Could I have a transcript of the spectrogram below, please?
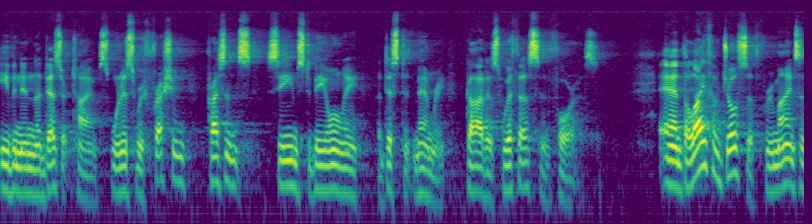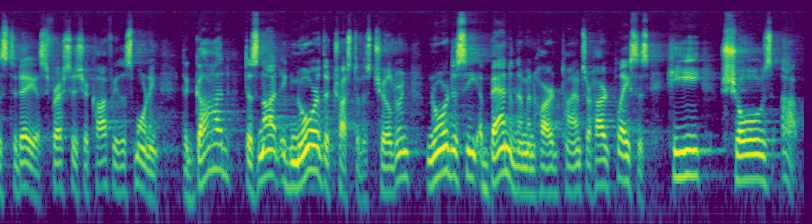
even in the desert times, when His refreshing presence seems to be only a distant memory. God is with us and for us. And the life of Joseph reminds us today, as fresh as your coffee this morning, that God does not ignore the trust of his children, nor does he abandon them in hard times or hard places. He shows up.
